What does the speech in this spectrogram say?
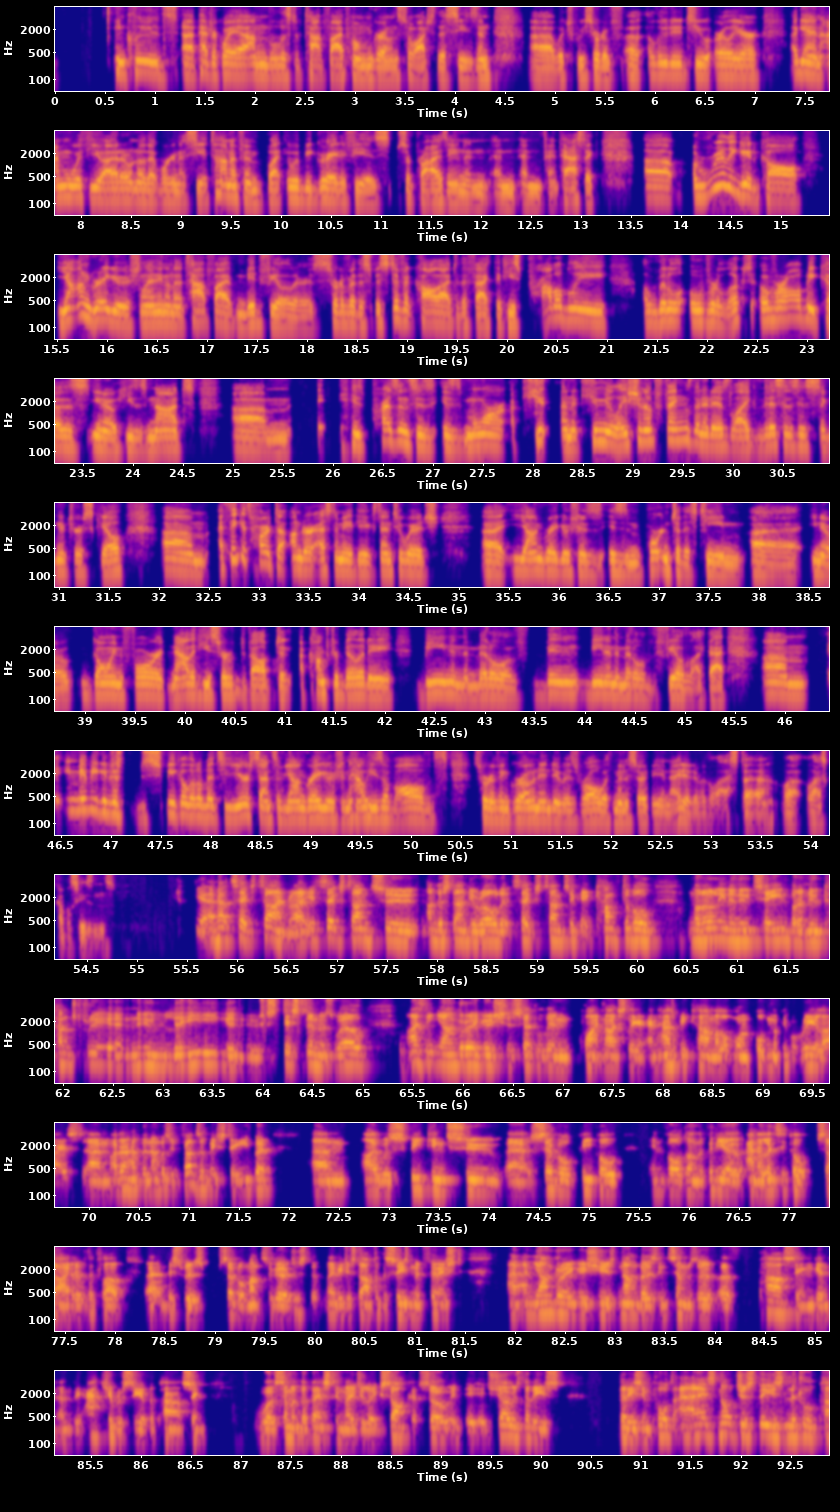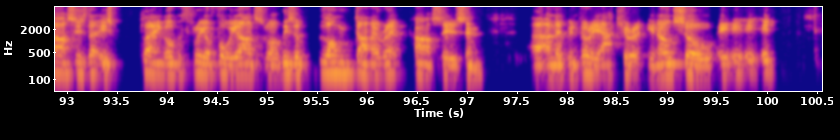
includes uh, Patrick Weah on the list of top five homegrowns to watch this season, uh, which we sort of uh, alluded to earlier. Again, I'm with you. I don't know that we're going to see a ton of him, but it would be great if he is surprising and and and fantastic. Uh, a really good call. Jan Gregus landing on the top five midfielders, sort of with a specific call out to the fact that he's probably a little overlooked overall because you know he's not um, his presence is is more acu- an accumulation of things than it is like this is his signature skill. Um, I think it's hard to underestimate the extent to which uh, Jan Gregus is is important to this team. Uh, you know, going forward now that he's sort of developed a, a, comfortability being in the middle of being being in the middle of the field like that. Um, maybe you could just speak a little bit to your sense of Jan Gregus and how he's evolved, sort of, and grown into his role with Minnesota United over the last uh, last couple seasons. Yeah, and that takes time, right? It takes time to understand your role. It takes time to get comfortable, not only in a new team, but a new country, a new league, a new system as well. I think Jan Gregus has settled in quite nicely and has become a lot more important than people realise. Um, I don't have the numbers in front of me, Steve, but um, I was speaking to uh, several people involved on the video analytical side of the club. Uh, this was several months ago, just maybe just after the season had finished. And, and Jan Gregus's numbers in terms of, of passing and, and, the accuracy of the passing were some of the best in Major League Soccer. So it, it shows that he's that he's important. And it's not just these little passes that he's playing over three or four yards as well. These are long, direct passes, and uh, and they've been very accurate. You know, so it, it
